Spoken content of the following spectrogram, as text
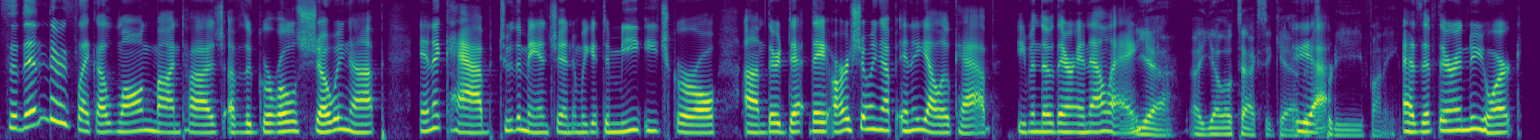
So then there's like a long montage of the girls showing up in a cab to the mansion, and we get to meet each girl. Um, they're de- they are showing up in a yellow cab, even though they're in LA, Yeah, a yellow taxi cab. Yeah. It's pretty funny. as if they're in New York.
